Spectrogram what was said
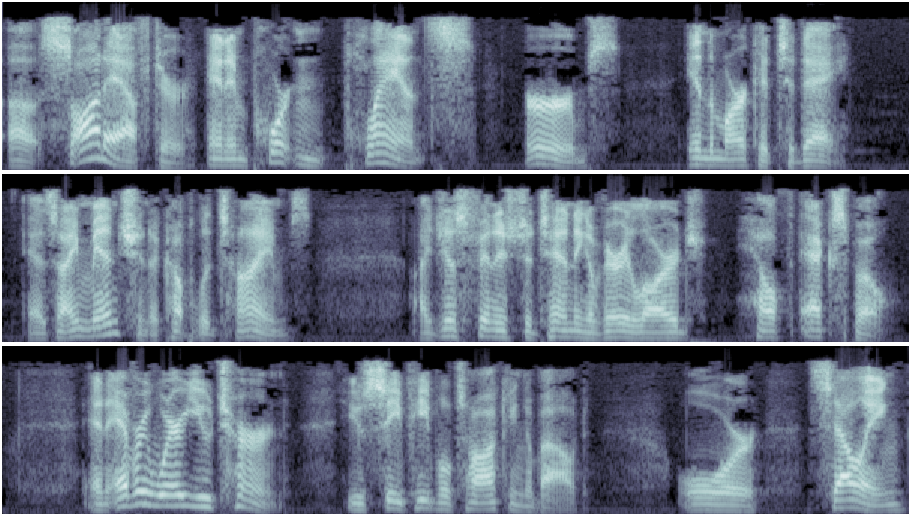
uh, sought after and important plants, herbs in the market today. As I mentioned a couple of times, I just finished attending a very large health expo. And everywhere you turn, you see people talking about or selling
